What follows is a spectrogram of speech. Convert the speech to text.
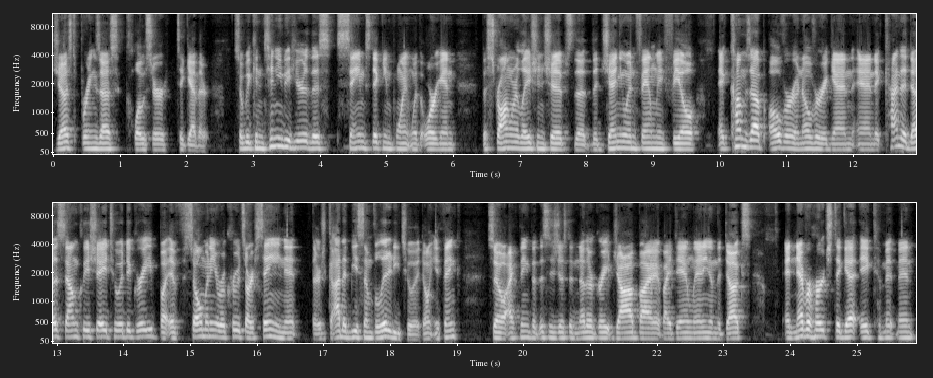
just brings us closer together. So we continue to hear this same sticking point with Oregon, the strong relationships, the the genuine family feel. It comes up over and over again, and it kind of does sound cliche to a degree. But if so many recruits are saying it, there's got to be some validity to it, don't you think? So I think that this is just another great job by by Dan Lanning and the Ducks. It never hurts to get a commitment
